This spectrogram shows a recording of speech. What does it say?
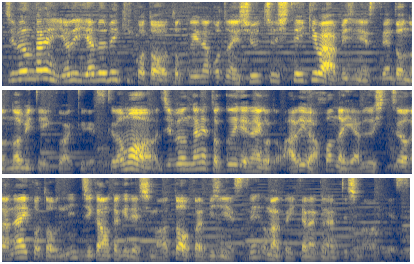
自分がね、よりやるべきことを、得意なことに集中していけばビジネスってどんどん伸びていくわけですけども、自分がね、得意でないこと、あるいは本来やる必要がないことに時間をかけてしまうと、これビジネスね、うまくいかなくなってしまうわけです。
